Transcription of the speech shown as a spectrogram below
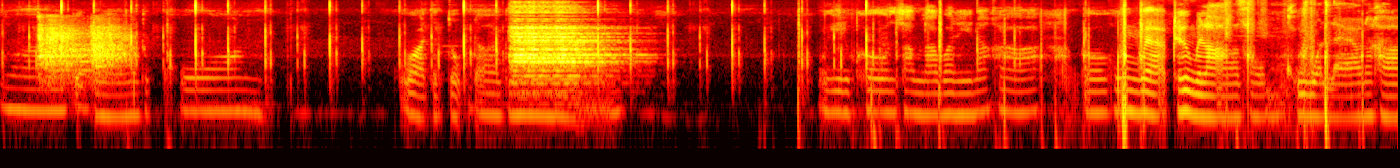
มันก็มาทุกคน ก ว่าจะจบได้ก็นานโอเคทุกคนสำหรับวันนี้นะคะก็คงแบบถึงเวลาสมควรแล้วนะคะ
